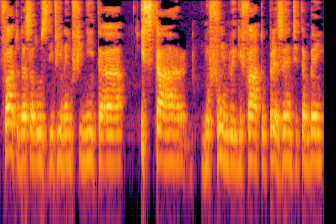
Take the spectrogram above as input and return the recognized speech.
fato dessa luz divina infinita estar no fundo e de fato presente também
